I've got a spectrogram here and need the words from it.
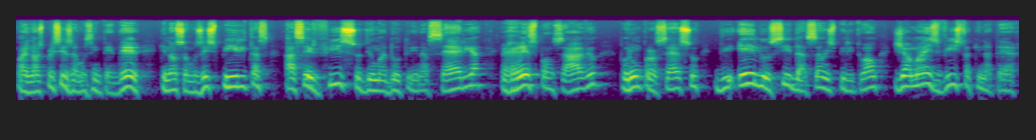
mas nós precisamos entender que nós somos espíritas a serviço de uma doutrina séria, responsável, por um processo de elucidação espiritual jamais visto aqui na Terra.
